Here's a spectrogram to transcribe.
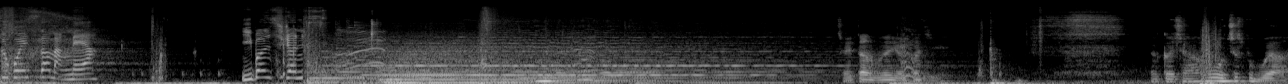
수고했어, 막내야. 이번 수련 자 일단 오늘 여기까지. 여기까지 하고 추스프 뭐야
